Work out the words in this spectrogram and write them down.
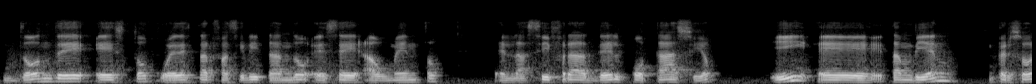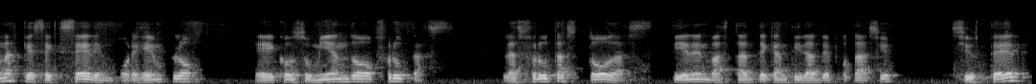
donde esto puede estar facilitando ese aumento en la cifra del potasio Y eh, también personas que se exceden, por ejemplo, eh, consumiendo frutas. Las frutas todas tienen bastante cantidad de potasio. Si usted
